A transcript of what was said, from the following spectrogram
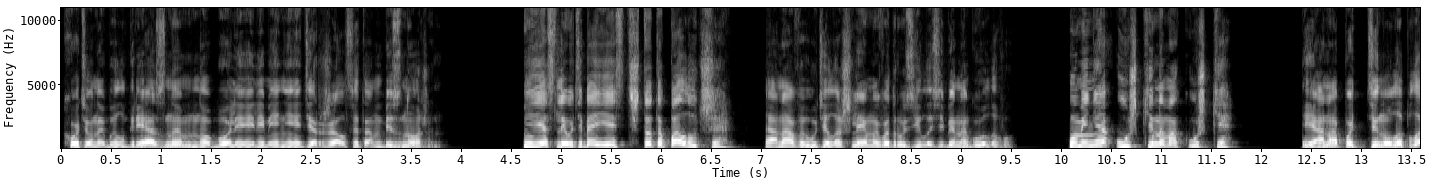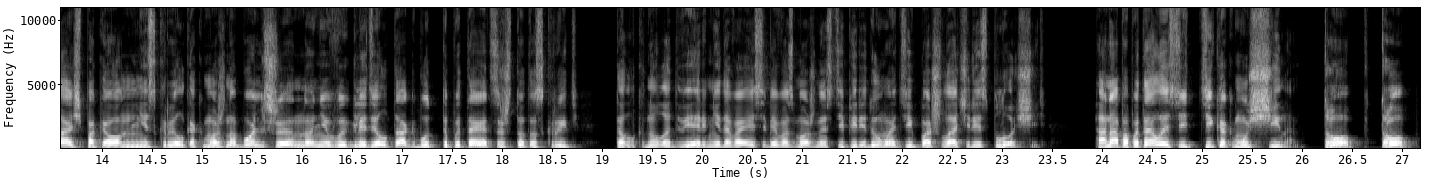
Хоть он и был грязным, но более или менее держался там без ножен. «Если у тебя есть что-то получше...» Она выудила шлем и водрузила себе на голову. «У меня ушки на макушке». И она подтянула плащ, пока он не скрыл как можно больше, но не выглядел так, будто пытается что-то скрыть. Толкнула дверь, не давая себе возможности передумать, и пошла через площадь. Она попыталась идти как мужчина. Топ, топ,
